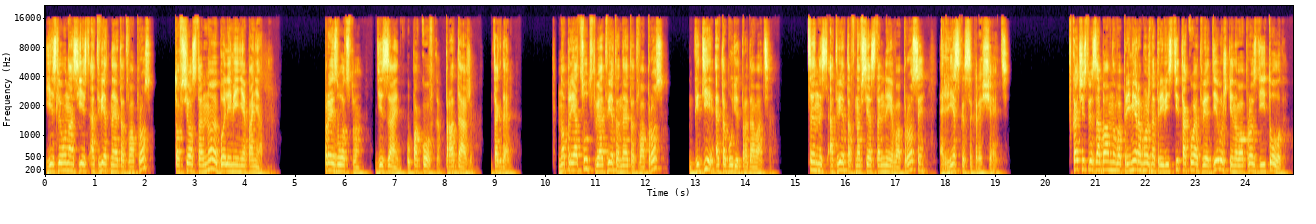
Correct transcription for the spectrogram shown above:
Если у нас есть ответ на этот вопрос, то все остальное более-менее понятно. Производство, дизайн, упаковка, продажи и так далее. Но при отсутствии ответа на этот вопрос, где это будет продаваться, ценность ответов на все остальные вопросы резко сокращается. В качестве забавного примера можно привести такой ответ девушки на вопрос диетолога.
